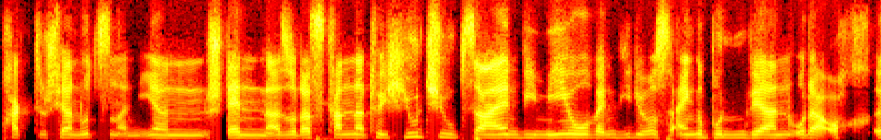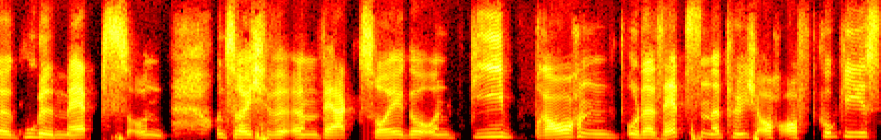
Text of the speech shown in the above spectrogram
praktisch ja nutzen an ihren Ständen. Also das kann natürlich YouTube sein, Vimeo, wenn Videos eingebunden werden oder auch äh, Google Maps und, und solche ähm, Werkzeuge. Und die brauchen oder setzen natürlich auch oft Cookies.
